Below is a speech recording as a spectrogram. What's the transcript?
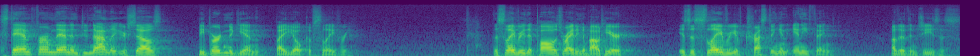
Stand firm then, and do not let yourselves be burdened again by a yoke of slavery. The slavery that Paul is writing about here is the slavery of trusting in anything other than Jesus.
